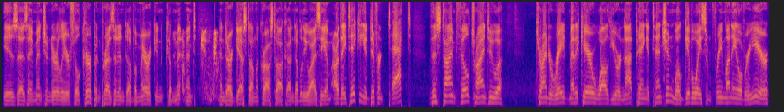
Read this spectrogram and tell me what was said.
is, as I mentioned earlier, Phil Kerpen, president of American Commitment, and our guest on the Crosstalk on WIZM. Are they taking a different tact this time, Phil, trying to uh, trying to raid Medicare while you're not paying attention? We'll give away some free money over here,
